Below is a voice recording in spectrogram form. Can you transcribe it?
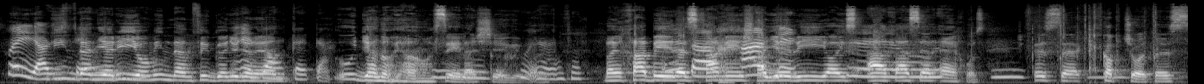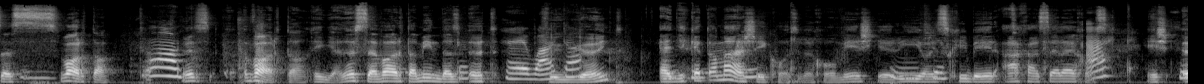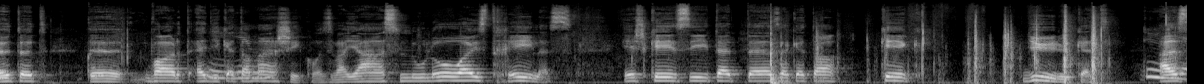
Minden jerió, minden függöny ugyanolyan, ugyanolyan szélességű volt. Baj habérez hamés ha jerió is ákászel elhoz. Összekapcsolta, összevarta. Össze, varta, igen, összevarta mind az öt függönyt, egyiket a másikhoz. Vehom és is hibér ákászel elhoz. És ötöt ö, vart egyiket a másikhoz. Vajász luló is lesz. És készítette ezeket a kék gyűrűket. Az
